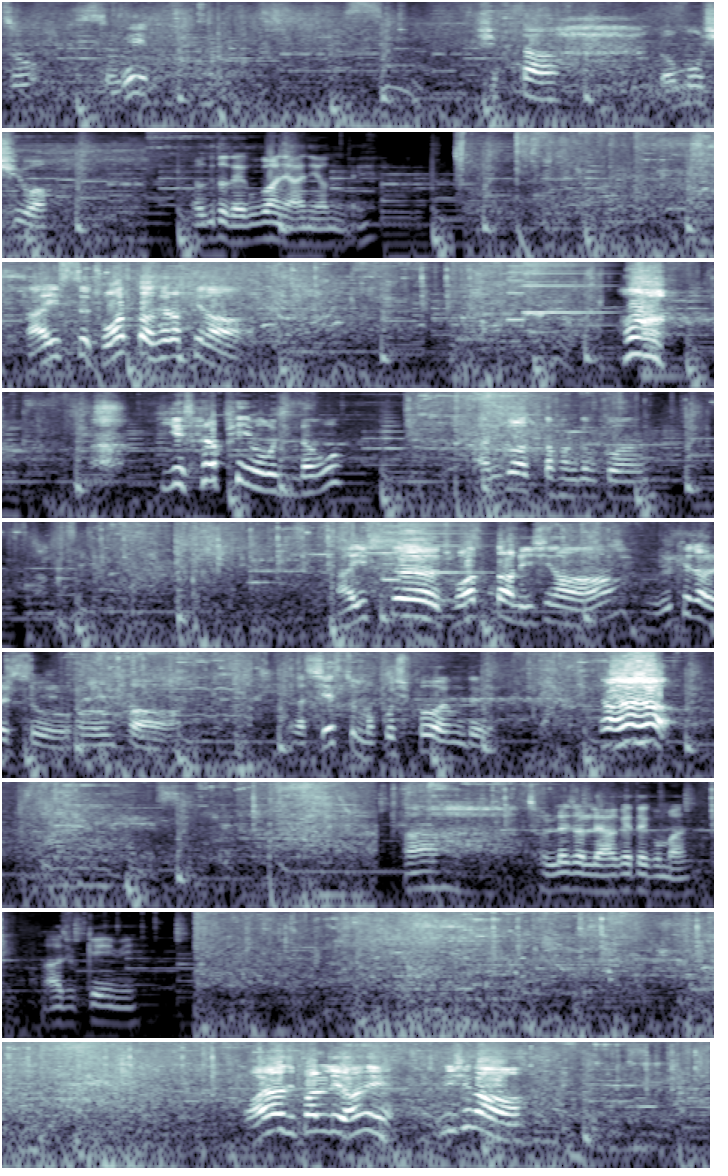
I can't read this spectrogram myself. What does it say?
So sweet 쉽다. 너무 쉬워. 여기도 내 구간이 아니었네. 나이스 좋았다 세라피나. 아 이게 세라핀이 먹어진다고? 안 좋았다 방금 건 나이스 좋았다 리시나. 왜 이렇게 잘했어 음파. 나 CS 좀 먹고 싶어 형들. 야야야! 아 절레절레 하게 되구만 아주 게임이. 와야지 빨리. 아니 리시나.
